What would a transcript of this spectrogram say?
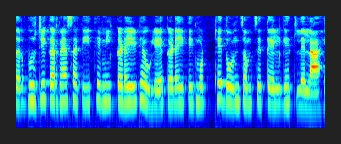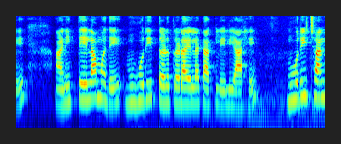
तर भुर्जी करण्यासाठी इथे मी कढई ठेवली आहे. कढईत मोठे दोन चमचे तेल घेतलेलं आहे. आणि तेलामध्ये मोहरी तडतडायला टाकलेली आहे. मोहरी छान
